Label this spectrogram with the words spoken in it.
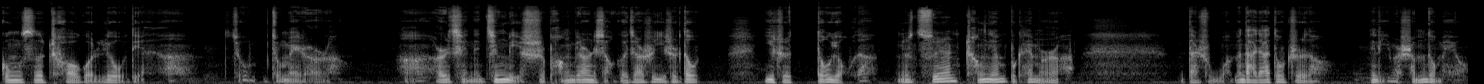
公司超过六点啊，就就没人了，啊！而且那经理室旁边的小隔间是一直都，一直都有的。你说虽然常年不开门啊，但是我们大家都知道，那里边什么都没有，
